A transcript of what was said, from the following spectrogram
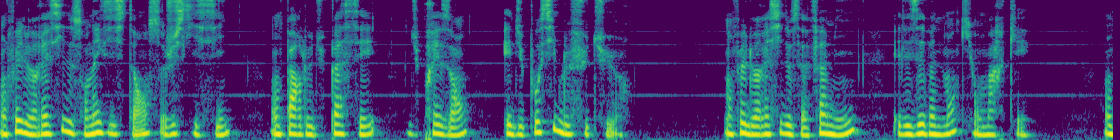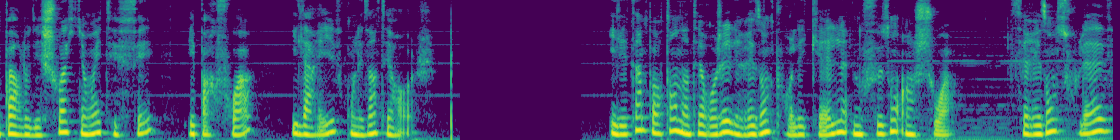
On fait le récit de son existence jusqu'ici, on parle du passé, du présent et du possible futur. On fait le récit de sa famille et des événements qui ont marqué. On parle des choix qui ont été faits et parfois, il arrive qu'on les interroge. Il est important d'interroger les raisons pour lesquelles nous faisons un choix. Ces raisons soulèvent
